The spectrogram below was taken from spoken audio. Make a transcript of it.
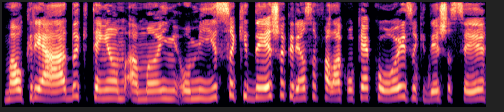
mal criada que tem a mãe omissa que deixa a criança falar qualquer coisa, que deixa ser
